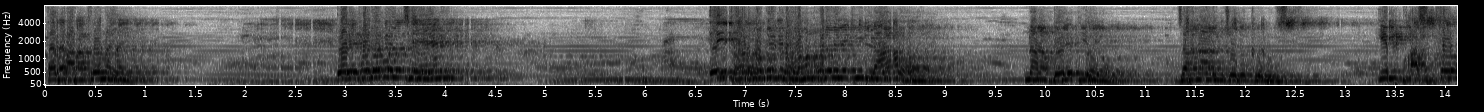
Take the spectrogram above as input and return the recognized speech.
তার পাত্র নাই। এরপরে বলছেন এই ধর্মকে গ্রহণ করলে কি লাভ হয়? না ব্যক্তিও জানার যোগ্য বুঝতে কি বাস্তব?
